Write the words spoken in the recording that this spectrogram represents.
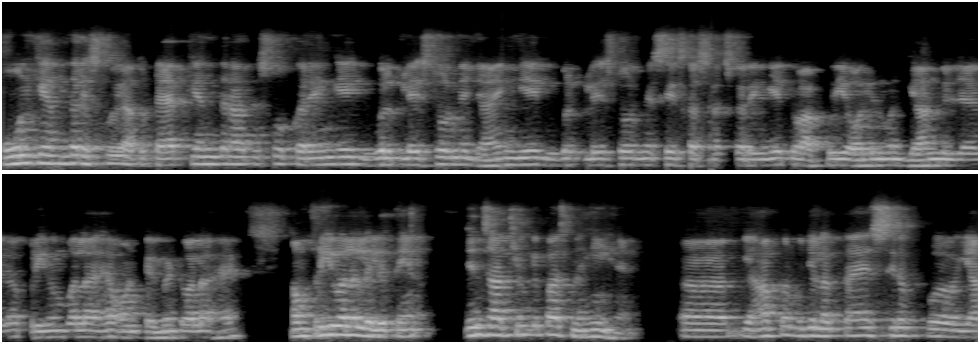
फ़ोन के अंदर इसको या तो टैब के अंदर आप इसको करेंगे गूगल प्ले स्टोर में जाएँगे गूगल प्ले स्टोर में से इसका सर्च करेंगे तो आपको ये ऑल इन वन ज्ञान मिल जाएगा। प्रीमियम वाला है ऑन पेमेंट वाला है। हम फ्री वाला ले लेते हैं। जिन साथियों के पास नहीं है यहाँ पर मुझे लगता है सिर्फ़ या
